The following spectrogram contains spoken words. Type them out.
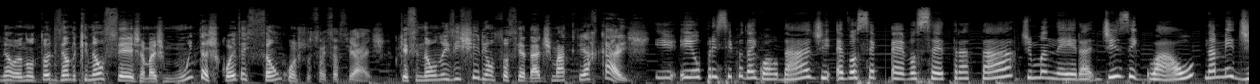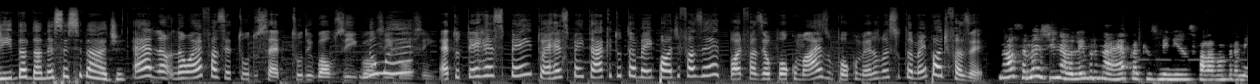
Não, eu não tô dizendo que não seja, mas muitas coisas são construções sociais. Porque senão não existiriam sociedades matriarcais. E, e o princípio da igualdade é você, é você tratar de maneira desigual na medida da necessidade. É, não, não é fazer tudo certo, tudo igualzinho, igualzinho, igualzinho. É tu ter respeito, é respeitar que tu também pode fazer. Pode fazer um pouco mais, um pouco menos, mas tu também pode fazer. Nossa, imagina, eu lembro na época que os meninos falavam pra mim:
